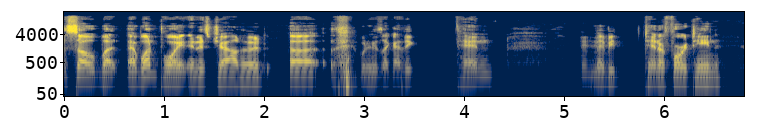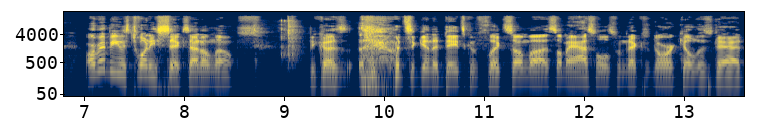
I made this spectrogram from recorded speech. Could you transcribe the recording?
so, but at one point in his childhood, uh, when he was like, I think 10, Mhm. maybe 10 or 14, or maybe he was 26, I don't know. Because, once again, the dates conflict. Some, uh, some assholes from next door killed his dad.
